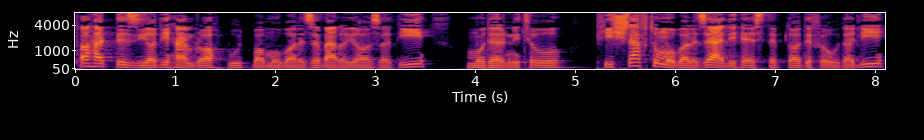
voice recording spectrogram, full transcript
تا حد زیادی همراه بود با مبارزه برای آزادی، مدرنیته و پیشرفت و مبارزه علیه استبداد فئودالی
